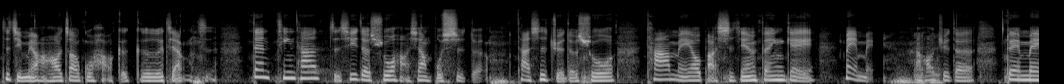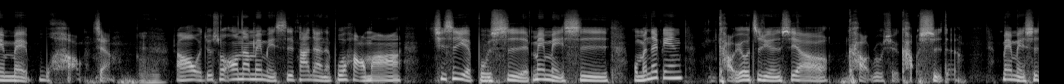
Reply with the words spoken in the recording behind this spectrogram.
自己没有好好照顾好哥哥这样子？但听他仔细的说，好像不是的，他是觉得说他没有把时间分给妹妹，然后觉得对妹妹不好这样。嗯、然后我就说哦，那妹妹是发展的不好吗？其实也不是，妹妹是我们那边考幼稚园是要考入学考试的。妹妹是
